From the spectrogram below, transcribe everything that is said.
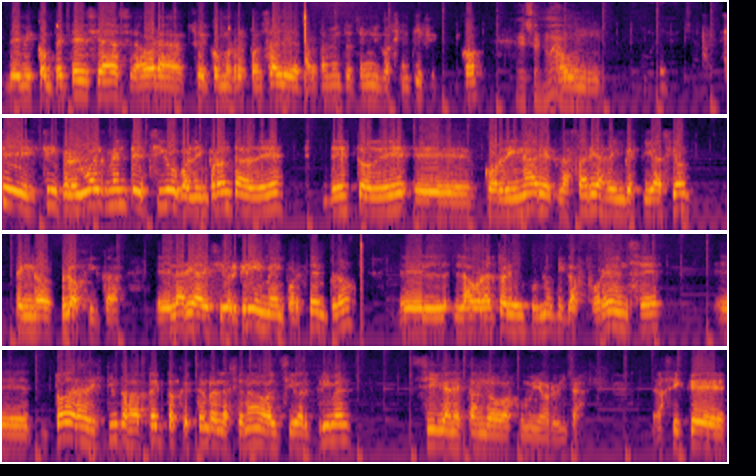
de mis competencias, ahora soy como responsable del Departamento Técnico Científico. Eso es nuevo. Aún- Sí, sí, pero igualmente sigo con la impronta de, de esto de eh, coordinar las áreas de investigación tecnológica, el área de cibercrimen, por ejemplo, el laboratorio de informática forense, eh, todos los distintos aspectos que estén relacionados al cibercrimen siguen estando bajo mi órbita. Así que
